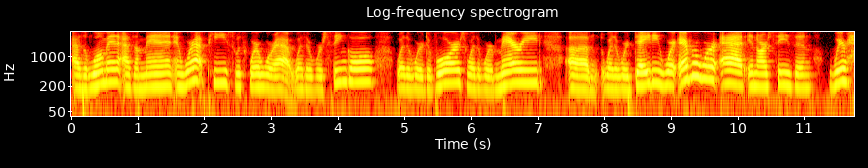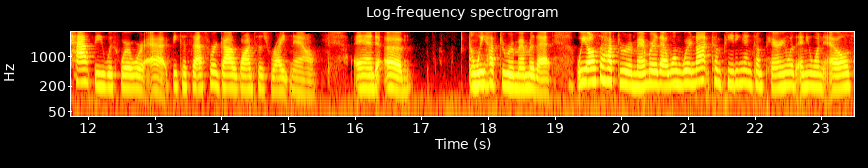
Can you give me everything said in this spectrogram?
as a woman, as a man, and we're at peace with where we're at, whether we're single, whether we're divorced, whether we're married, um, whether we're dating, wherever we're at in our season, we're happy with where we're at because that's where God wants us right now. And, um, and we have to remember that. We also have to remember that when we're not competing and comparing with anyone else,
